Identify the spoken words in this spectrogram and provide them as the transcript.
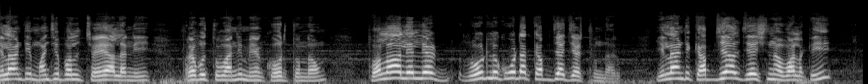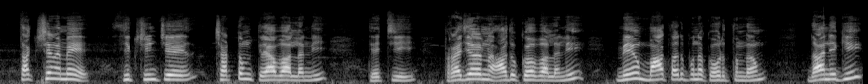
ఇలాంటి మంచి పనులు చేయాలని ప్రభుత్వాన్ని మేము కోరుతున్నాం. పొలాలు వెళ్ళే రోడ్లు కూడా కబ్జా చేస్తున్నారు. ఇలాంటి కబ్జాలు చేసిన వాళ్ళకి తక్షణమే శిక్షించే చట్టం తేవాలని తెచ్చి ప్రజలను ఆదుకోవాలని మేము మా తరపున కోరుతున్నాం. దానికి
